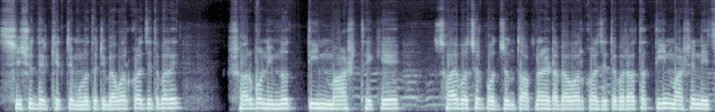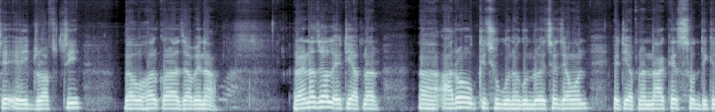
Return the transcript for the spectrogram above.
শিশুদের ক্ষেত্রে মূলত এটি ব্যবহার করা যেতে পারে। সর্বনিম্ন তিন মাস থেকে ছয় বছর পর্যন্ত আপনার এটা ব্যবহার করা যেতে পারে। অর্থাৎ তিন মাসের নিচে এই ড্রপসটি ব্যবহার করা যাবে না। রায়নাজল এটি আপনার আরও কিছু গুণাগুণ রয়েছে, যেমন এটি আপনার নাকের সর্দিকে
